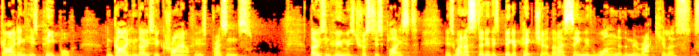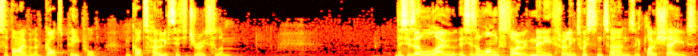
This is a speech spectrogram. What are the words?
guiding his people, and guiding those who cry out for his presence, those in whom his trust is placed. It's when I study this bigger picture that I see with wonder the miraculous survival of God's people and God's holy city, Jerusalem. This is a, low, this is a long story with many thrilling twists and turns and close shaves.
